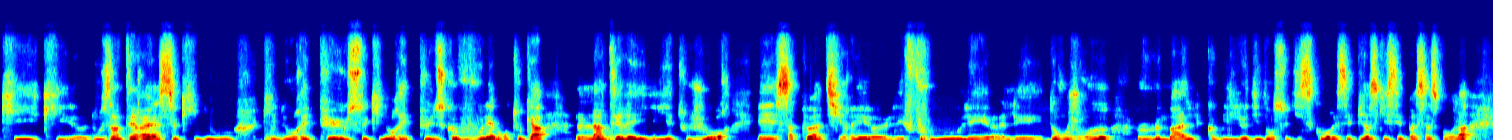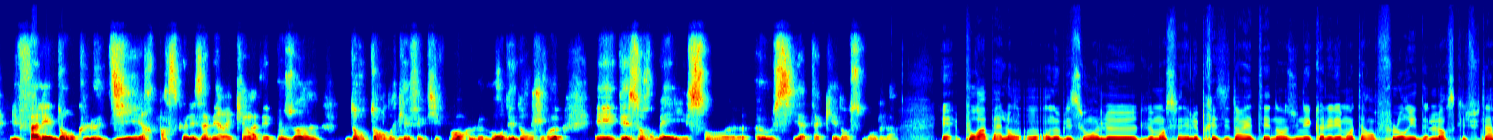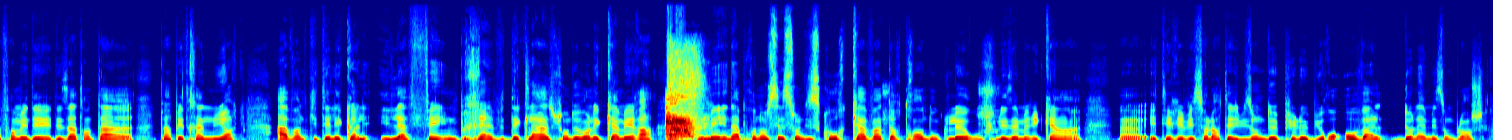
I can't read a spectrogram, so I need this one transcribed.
qui, nous intéresse, qui nous, qui nous répulse, qui nous répulse, que vous voulez. Mais en tout cas, l'intérêt, il y est toujours. Et ça peut attirer les fous, les, dangereux, le mal, comme il le dit dans ce discours. Et c'est bien ce qui s'est passé à ce moment-là. Il fallait donc le dire parce que les Américains avaient besoin d'entendre qu'effectivement le monde est dangereux et désormais ils sont eux aussi attaqués dans ce monde-là. Et pour rappel, on, on oublie souvent de le mentionner, le président était dans une école élémentaire en Floride lorsqu'il fut informé des, des attentats perpétrés à New York. Avant de quitter l'école, il a fait une brève déclaration devant les caméras, mais n'a prononcé son discours qu'à 20h30, donc l'heure où tous les Américains euh, étaient rêvés sur leur télévision, depuis le bureau ovale de la Maison-Blanche.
